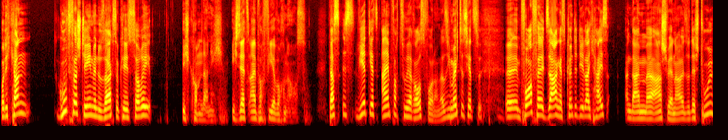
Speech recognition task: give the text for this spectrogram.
Und ich kann gut verstehen, wenn du sagst, okay, sorry, ich komme da nicht. Ich setze einfach vier Wochen aus. Das ist, wird jetzt einfach zu herausfordernd. Also ich möchte es jetzt äh, im Vorfeld sagen, es könnte dir gleich heiß an deinem äh, Arsch werden. Also der Stuhl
